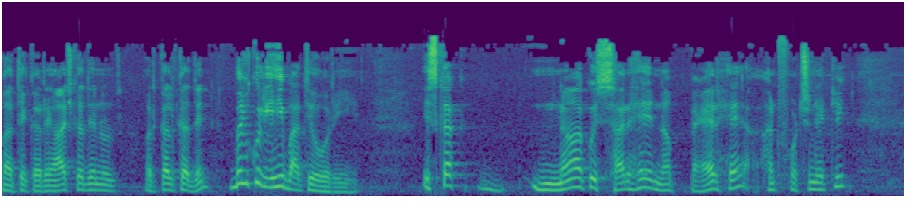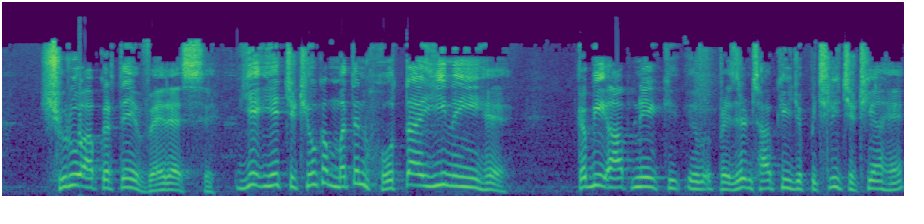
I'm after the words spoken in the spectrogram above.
बातें कर रहे हैं आज का दिन और- और कल का दिन बिल्कुल यही बातें हो रही हैं। इसका ना कोई सर है ना पैर है अनफॉर्चुनेटली शुरू आप करते हैं वेरस से। ये ये चिट्ठियों का मतन होता ही नहीं है। कभी आपने प्रेसिडेंट साहब की जो पिछली चिट्ठियाँ हैं,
